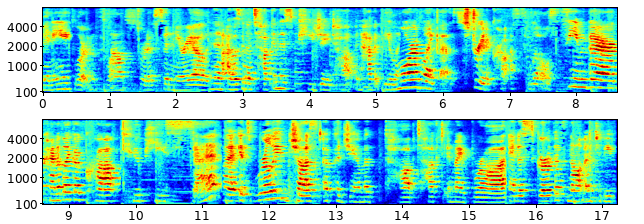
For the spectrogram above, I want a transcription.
mini flirt and flounce sort of scenario. And then I was gonna tuck in this PJ top and have it be like more of like a straight across little seam there, kind of like a crop two-piece set, but it's really just a pajama top tucked in my bra and a skirt that's not meant to be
